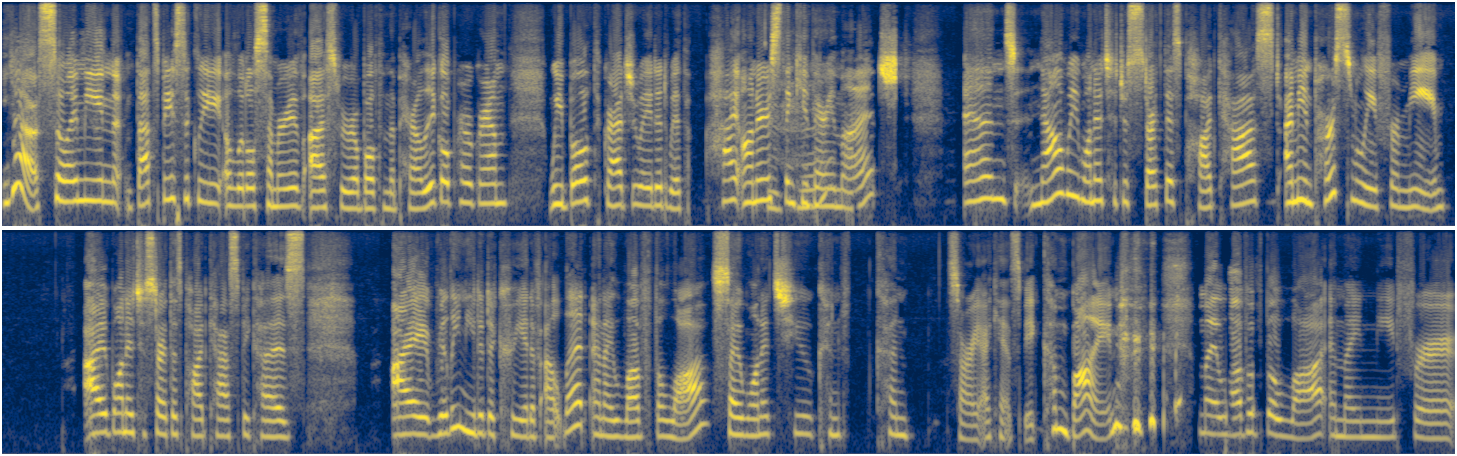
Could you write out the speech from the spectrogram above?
yeah, so I mean, that's basically a little summary of us. We were both in the paralegal program. We both graduated with high honors. Thank you very mm-hmm. much. And now we wanted to just start this podcast. I mean, personally for me, I wanted to start this podcast because I really needed a creative outlet and I love the law, so I wanted to con, con- sorry, I can't speak. Combine my love of the law and my need for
